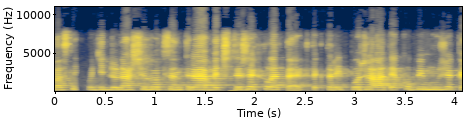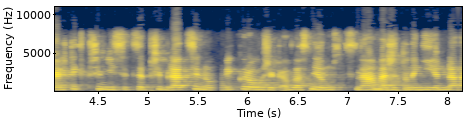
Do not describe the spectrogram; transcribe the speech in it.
vlastně chodit do našeho centra ve čtyřech letech, tak tady pořád jakoby může každých tři měsíce přibrat si nový kroužek a vlastně růst s náma, že to není jedna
